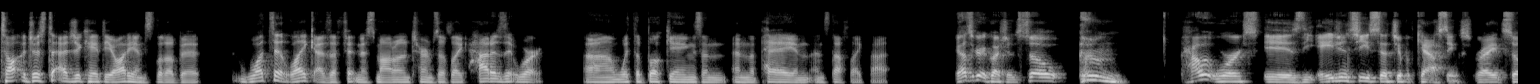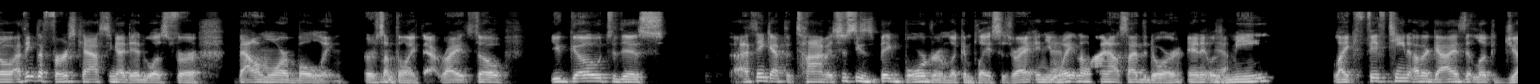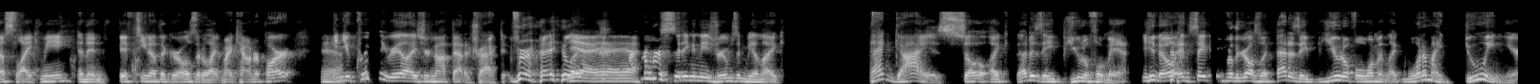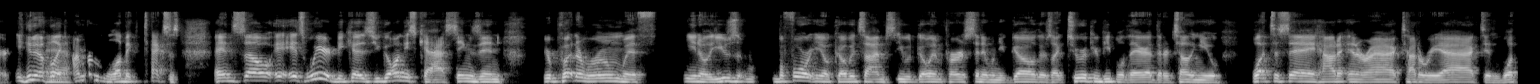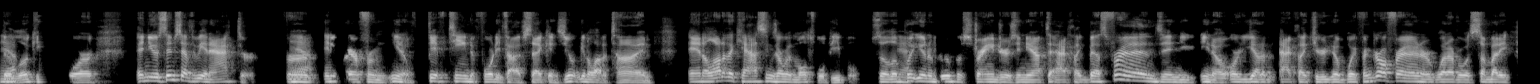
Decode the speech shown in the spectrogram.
to, just to educate the audience a little bit, what's it like as a fitness model in terms of like how does it work uh, with the bookings and and the pay and, and stuff like that? Yeah, that's a great question. So how it works is the agency sets you up with castings, right? So I think the first casting I did was for Bowlmor Bowling or mm-hmm. something like that, right? So you go to this, I think at the time it's just these big boardroom looking places, right? And you yeah. wait in a line outside the door, and it was yeah. me, like 15 other guys that look just like me, and then 15 other girls that are like my counterpart. Yeah. And you quickly realize you're not that attractive, right? like, yeah, yeah, yeah. I remember sitting in these rooms and being like, that guy is so like that is a beautiful man, you know, and same thing for the girls, like that is a beautiful woman. Like, what am I doing here? You know, yeah. like I'm from Lubbock, Texas. And so it, it's weird because you go on these castings and you're put in a room with, you know, use before, you know, COVID times, you would go in person. And when you go, there's like two or three people there that are telling you what to say, how to interact, how to react, and what they're looking for. And you essentially have to be an actor for yeah. anywhere from you know 15 to 45 seconds. You don't get a lot of time. And a lot of the castings are with multiple people. So they'll yeah. put you in a group of strangers and you have to act like best friends and you you know or you got to act like your you know, boyfriend girlfriend or whatever with somebody.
